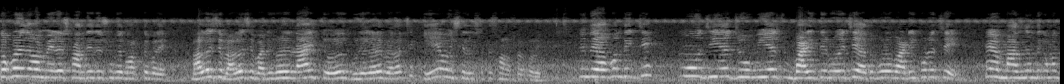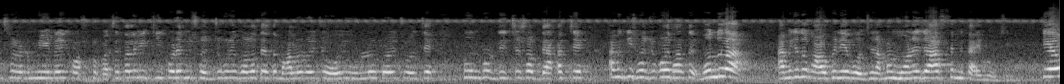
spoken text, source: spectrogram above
তখনই আমার মেয়েরা শান্তিতে সুখে থাকতে পারে। ভালো হয়েছে ভালো হয়েছে বাড়ি ঘরে নাই তো ঘুরে ঘুরে বেড়াচ্ছে কে ওই ছেলের সাথে সংসার করে? কিন্তু এখন দেখছি মজিয়ে, জমিয়ে বাড়িতে রয়েছে, এত বড় বাড়ি করেছে। হ্যাঁ মাঝখান থেকে আমার ছেলের মেয়েটাই কষ্ট পাচ্ছে। তাহলে আমি কি করে আমি সহ্য করি বলো তো? এত ভালো রয়েছে, ওই উল্লো করে চলছে ফোন টুমটুর দিচ্ছে, সব দেখাচ্ছে। আমি কি সহ্য করে থাকতে বন্ধুরা, আমি কিন্তু কাউকে নিয়ে বলছি আমার মনে যা আসছে আমি তাই বলছি। কেউ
